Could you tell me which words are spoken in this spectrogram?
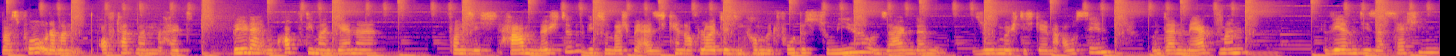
was vor oder man oft hat man halt Bilder im Kopf, die man gerne von sich haben möchte, wie zum Beispiel, also ich kenne auch Leute, die mhm. kommen mit Fotos zu mir und sagen dann, so möchte ich gerne aussehen. Und dann merkt man während dieser Session,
